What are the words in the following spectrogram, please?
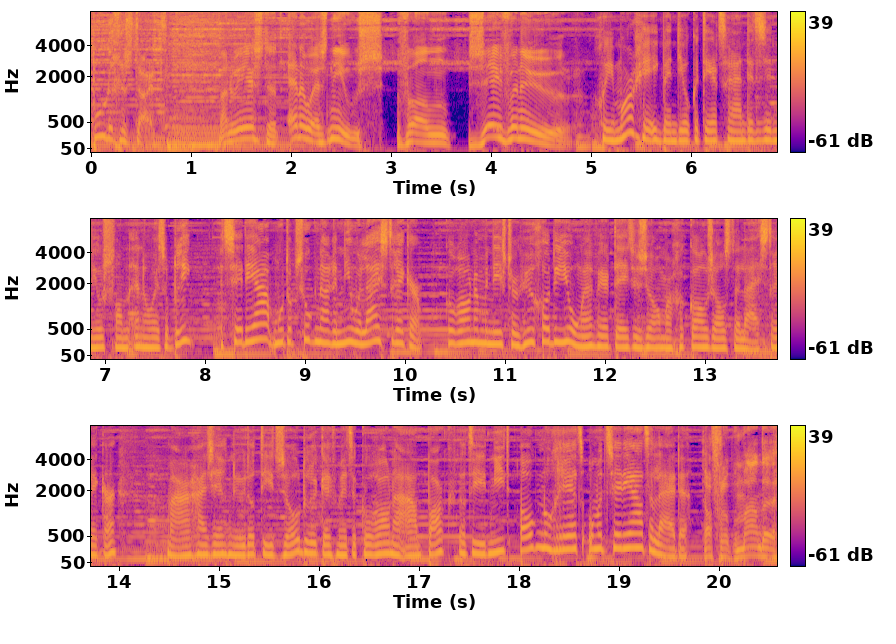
spoedige start. Maar nu eerst het NOS Nieuws van 7 uur. Goedemorgen, ik ben Dielke Teertstra en dit is het nieuws van NOS op 3. Het CDA moet op zoek naar een nieuwe lijsttrekker. Coronaminister Hugo de Jonge werd deze zomer gekozen als de lijsttrekker. Maar hij zegt nu dat hij het zo druk heeft met de corona-aanpak... dat hij het niet ook nog redt om het CDA te leiden. De afgelopen maanden uh,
